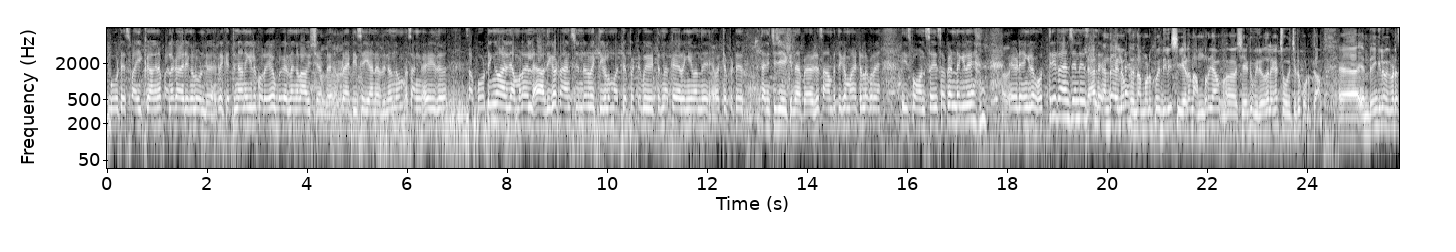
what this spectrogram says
ബൂട്ട് സ്പൈക്ക് അങ്ങനെ പല കാര്യങ്ങളും ഉണ്ട്. ക്രിക്കറ്റിനാണെങ്കിൽ കുറേ ഉപകരണങ്ങൾ ആവശ്യമുണ്ട് പ്രാക്ടീസ് ചെയ്യാൻ. അതിനൊന്നും സംഘ ഇത് സപ്പോർട്ടിങ്ങും ആരും നമ്മളെ അധിക ട്രാൻസ്ജെൻഡർ വ്യക്തികളും ഒറ്റപ്പെട്ട് വീട്ടിൽ നിന്നൊക്കെ ഇറങ്ങി വന്ന് ഒറ്റപ്പെട്ട് തനിച്ച് ജീവിക്കുന്നത് അപ്പോൾ അവർ സാമ്പത്തികമായിട്ടുള്ള കുറേ ഈ സ്പോൺസേഴ്സ് ഒക്കെ ഉണ്ടെങ്കിൽ എവിടെയെങ്കിലും ഒത്തിരി ട്രാൻസ്ജെൻഡേഴ്സ് ഉണ്ട്. എന്തായാലും നമ്മളിപ്പോൾ ഇതിൽ ഷിയയുടെ നമ്പർ ഞാൻ ഷിയക്ക് വിരോധലേഖം ചോദിച്ചിട്ട് കൊടുക്കാം. എന്തെങ്കിലും ഇവരുടെ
